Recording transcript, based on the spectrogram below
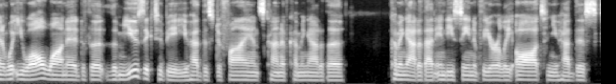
and what you all wanted the the music to be? You had this defiance kind of coming out of the coming out of that indie scene of the early aughts, and you had this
